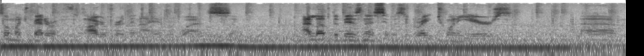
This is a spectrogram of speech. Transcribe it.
so much better of a photographer than I ever was. So I love the business. It was a great 20 years. Um,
